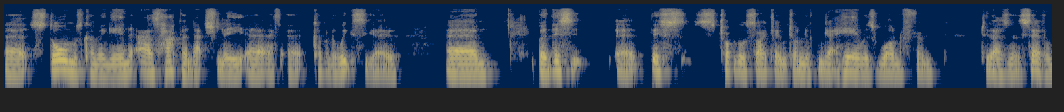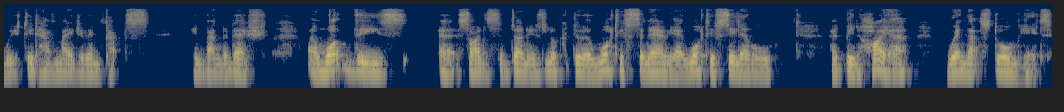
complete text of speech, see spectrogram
uh, storms coming in, as happened actually uh, a couple of weeks ago, um, but this uh, this tropical cyclone, which I'm looking at here, was one from 2007, which did have major impacts in Bangladesh. And what these uh, scientists have done is look do a what if scenario. What if sea level had been higher when that storm hit?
